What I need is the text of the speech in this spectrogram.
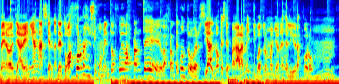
pero ya venían haciendo. De todas formas, en su momento fue bastante, bastante controversial, ¿no? Que se pagaran 24 millones de libras por un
